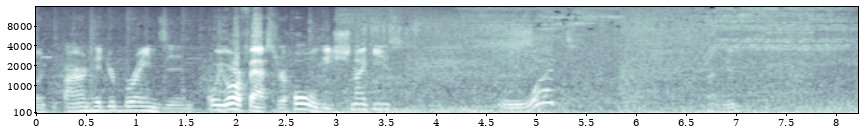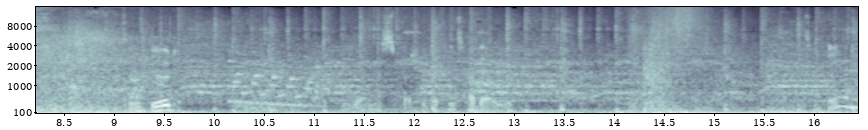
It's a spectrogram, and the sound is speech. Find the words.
Now I'm going to iron head your brains in. Oh, you are faster. Holy shnikes. What? Not good. Not good. Special defense. How'd that work? Damage.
